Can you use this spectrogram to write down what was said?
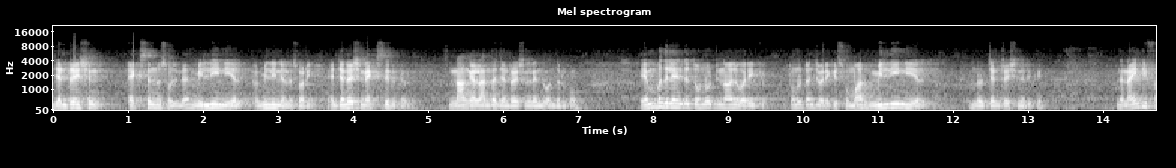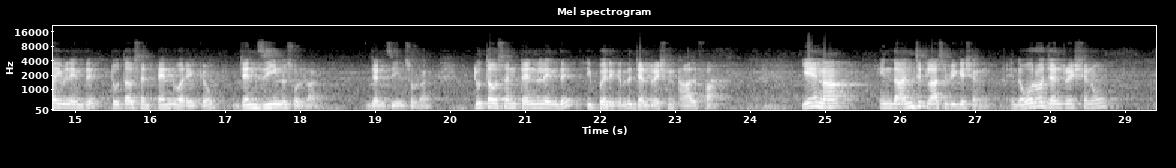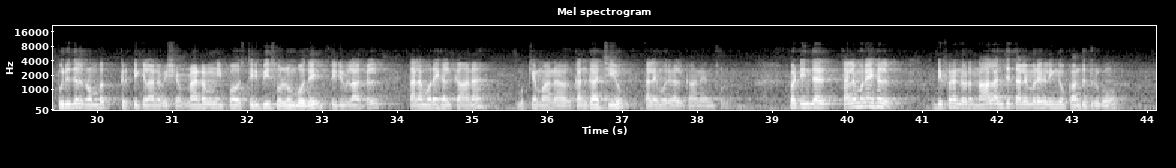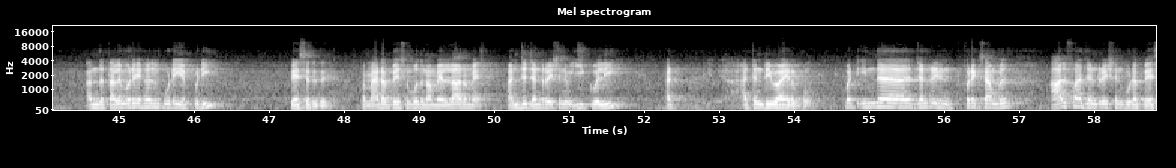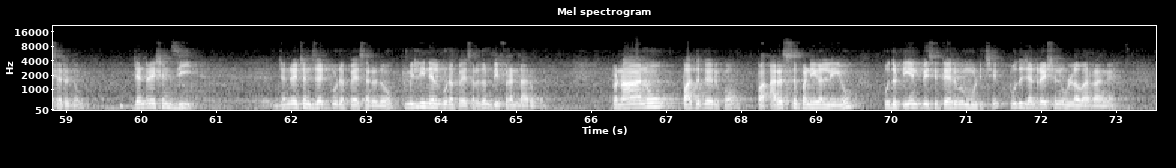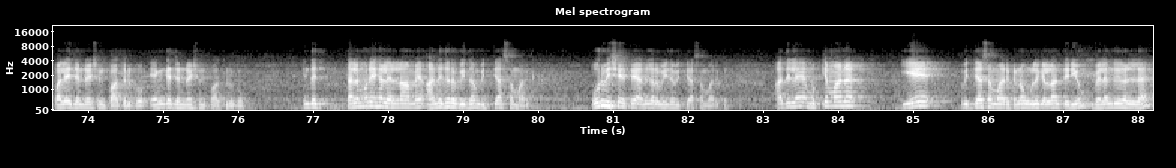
ஜென்ரேஷன் எக்ஸ்ன்னு சொல்லி millennial millennial sorry generation X இருக்குது நாங்கள் எல்லாம் அந்த ஜென்ரேஷன்லேருந்து வந்திருக்கோம். எண்பதுலேருந்து தொண்ணூற்றி நாலு வரைக்கும் தொண்ணூத்தஞ்சு வரைக்கும் சுமார் மில்லினியல் ஒரு ஜென்ரேஷன் இருக்குது இந்த நைன்டி ஃபைவ்லேருந்து டூ தௌசண்ட் டென் வரைக்கும் ஜென்சின்னு சொல்கிறாங்க ஜென்சின்னு சொல்கிறாங்க டூ தௌசண்ட் டென்லேருந்து இப்போ இருக்கிறது ஜென்ரேஷன் ஆல்ஃபா ஏன்னா இந்த அஞ்சு கிளாசிஃபிகேஷன் இந்த ஓரோ ஜென்ரேஷனும் புரிதல் ரொம்ப கிரிட்டிக்கலான விஷயம். மேடம் இப்போது திருப்பி சொல்லும்போதே திருவிழாக்கள் தலைமுறைகளுக்கான முக்கியமான கண்காட்சியும் தலைமுறைகளுக்கானன்னு சொல்லுவோம் பட் இந்த தலைமுறைகள் டிஃப்ரெண்ட் ஒரு நாலு அஞ்சு தலைமுறைகள் இங்கே உட்காந்துட்டு இருக்கோம் அந்த தலைமுறைகள் கூட எப்படி பேசுறது? இப்போ மேடம் பேசும்போது நம்ம எல்லாருமே அஞ்சு ஜென்ரேஷனும் ஈக்குவலி அட் அட்டன்டிவாக இருக்கும் பட் இந்த generation for example alpha generation கூட பேசுகிறதும் ஜென்ரேஷன் ஜி ஜென்ரேஷன் ஜெட் கூட பேசுகிறதும் மில்லினியல் கூட பேசுகிறதும் டிஃப்ரெண்ட்டாக இருக்கும். இப்போ நானும் பார்த்துட்டே இருக்கோம். இப்போ அரசு பணிகள்லேயும் புது டிஎன்பிசி தேர்வு முடித்து புது ஜென்ரேஷன் உள்ளே வர்றாங்க. பழைய ஜென்ரேஷன் பார்த்துருக்கோம். எங்கள் ஜென்ரேஷன் பார்த்துருக்கோம். இந்த தலைமுறைகள் எல்லாமே அணுகிற விதம் வித்தியாசமாக இருக்குது ஒரு விஷயத்தை அணுகிற விதம் வித்தியாசமாக இருக்குது அதில் முக்கியமான ஏன் வித்தியாசமாக இருக்குன்னா உங்களுக்கு எல்லாம் தெரியும். விலங்குகளில்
